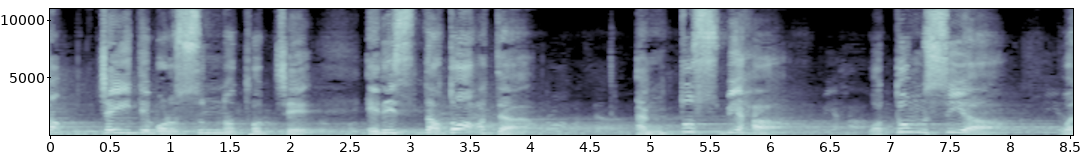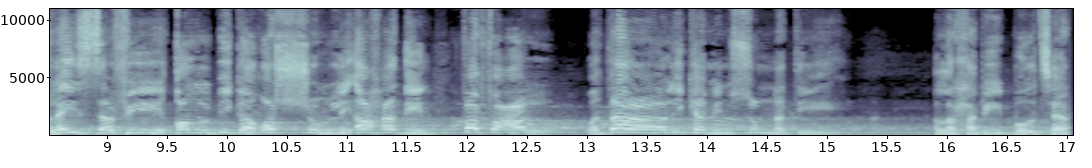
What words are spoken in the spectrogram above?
সবচাইতে বড় সুন্নত হচ্ছে ইনিস্তাতা আন তুসবিহা ওয়া তুমসিয়া وليس في قلبك غش لأحد فافعل মিন সুন্নতি। আল্লাহর হাবিব বলছেন,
